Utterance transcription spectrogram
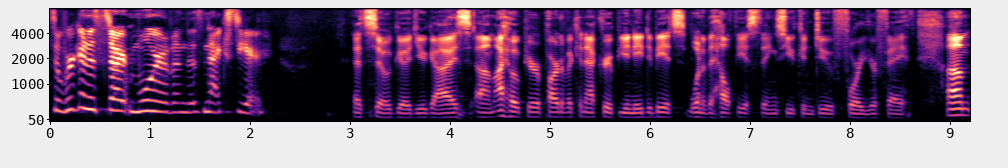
So we're going to start more of them this next year. That's so good, you guys. Um, I hope you're a part of a Connect group. You need to be. It's one of the healthiest things you can do for your faith. Um,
